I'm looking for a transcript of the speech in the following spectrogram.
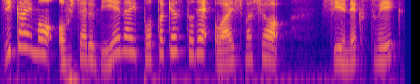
次回もオフィシャル BNI ポッドキャストでお会いしましょう。See you next week.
